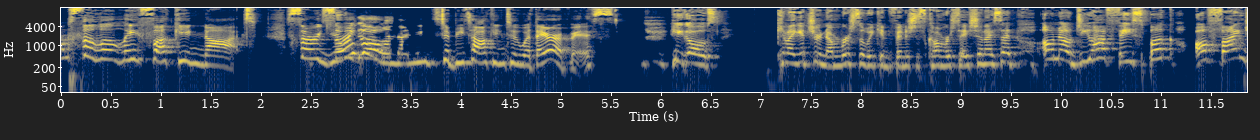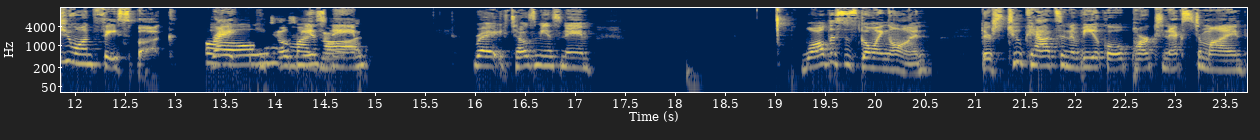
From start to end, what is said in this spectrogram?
absolutely fucking not, sir. So You're he the goes- one that needs to be talking to a therapist. He goes, Can I get your number so we can finish this conversation? I said, Oh, no. Do you have Facebook? I'll find you on Facebook. Right? Oh, he tells me his God. name. Right. He tells me his name. While this is going on, there's two cats in a vehicle parked next to mine.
